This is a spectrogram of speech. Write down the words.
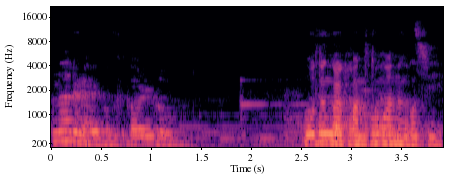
하나를 알고 그걸로 모든 걸 관통하는 거지.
